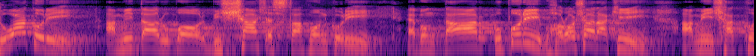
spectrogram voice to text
দোয়া করি। আমি তার উপর বিশ্বাস স্থাপন করি এবং তার উপরই ভরসা রাখি। আমি সাক্ষ্য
